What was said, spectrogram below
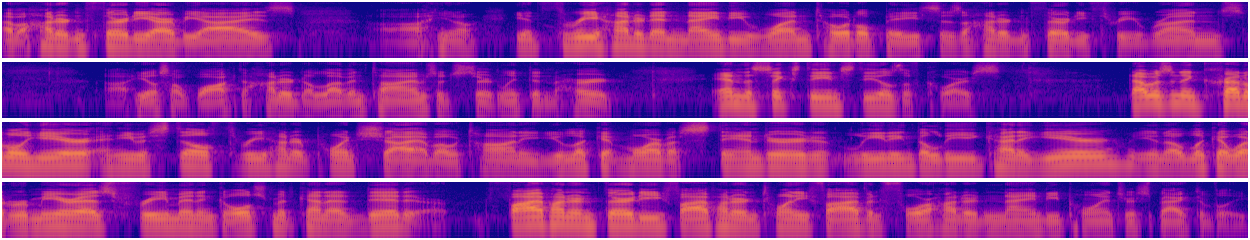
have 130 RBIs, uh, you know he had 391 total bases, 133 runs. Uh, he also walked 111 times, which certainly didn't hurt, and the 16 steals, of course. That was an incredible year, and he was still 300 points shy of Ohtani. You look at more of a standard leading the league kind of year. You know, look at what Ramirez, Freeman, and Goldschmidt kind of did 530, 525, and 490 points, respectively.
